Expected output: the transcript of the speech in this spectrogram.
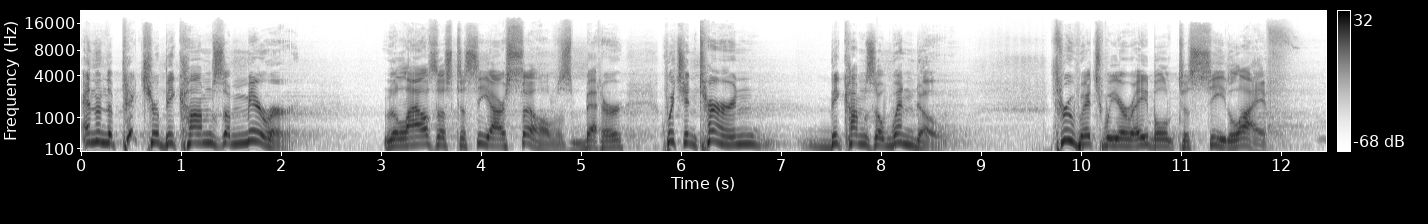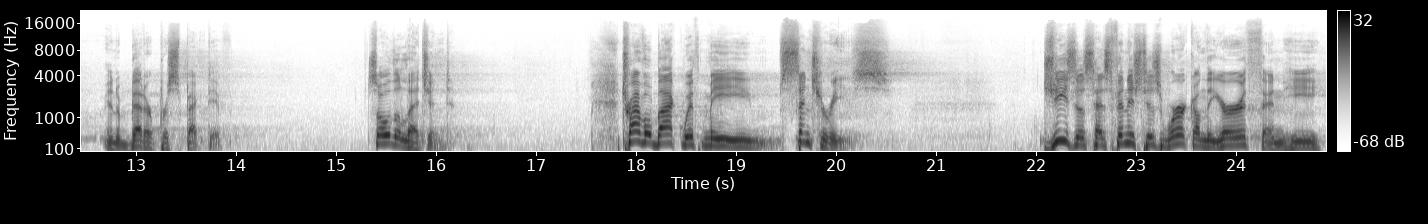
and then the picture becomes a mirror that allows us to see ourselves better, which in turn becomes a window through which we are able to see life in a better perspective. So the legend. Travel back with me centuries. Jesus has finished his work on the earth and he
